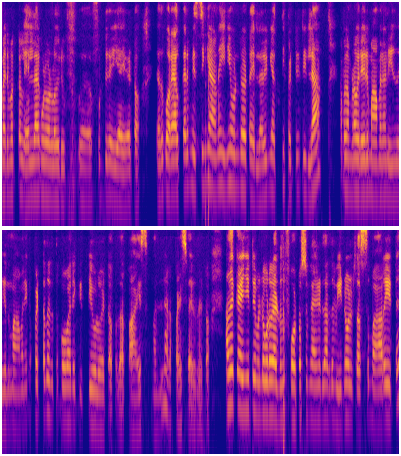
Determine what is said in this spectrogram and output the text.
മരുമക്കൾ എല്ലാം കൂടെ ഉള്ള ഒരു ഫുഡ് കഴിയായി കേട്ടോ. അത് കുറേ ആൾക്കാർ മിസ്സിംഗ് ആണ്. ഇനിയും ഉണ്ട് കേട്ടോ. എല്ലാവരും എത്തിപ്പെട്ടിട്ടില്ല. അപ്പോൾ നമ്മുടെ ഒരേ ഒരു മാമനാണ് ഇരുന്നിരിക്കുന്നത് മാമനൊക്കെ പെട്ടെന്ന് എടുത്ത് പോകാനേ കിട്ടിയുള്ളൂ കേട്ടോ. അപ്പോൾ ആ പായസം നല്ല അടപ്പായസമായിരുന്നു കേട്ടോ. അത് കഴിഞ്ഞിട്ട് ഇവളുടെ കൂടെ രണ്ടു ഫോട്ടോസും കാര്യങ്ങളും അടുത്ത് വീടിനുള്ള ഡ്രസ്സ് മാറിയിട്ട്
